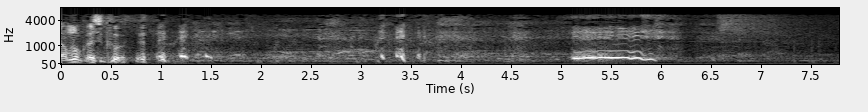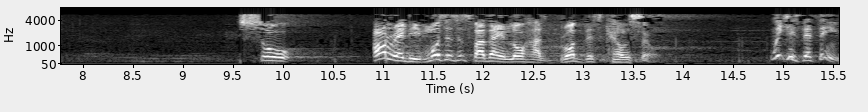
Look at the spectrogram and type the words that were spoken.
Omokoye. Omokoye, Omokoye. So Omoko school. so already Moses' father in law has brought this counsel, which is the thing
